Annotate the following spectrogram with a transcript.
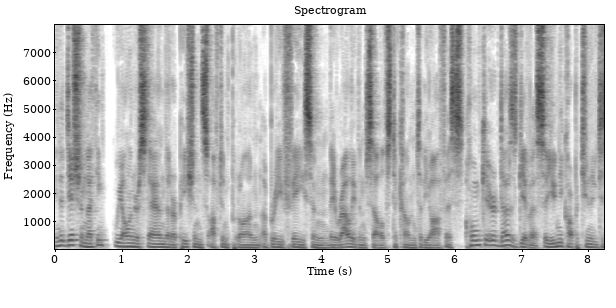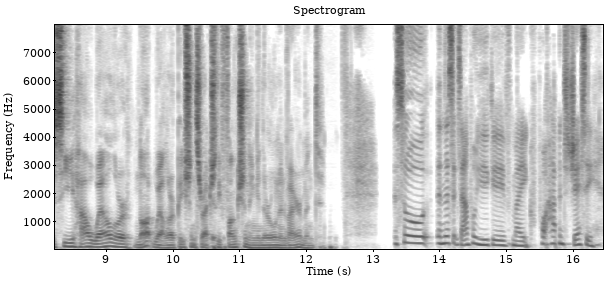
In addition, I think we all understand that our patients often put on a brave face and they rally themselves to come to the office. Home care does give us a unique opportunity to see how well or not well our patients are actually functioning in their own environment. So, in this example you gave, Mike, what happened to Jessie?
